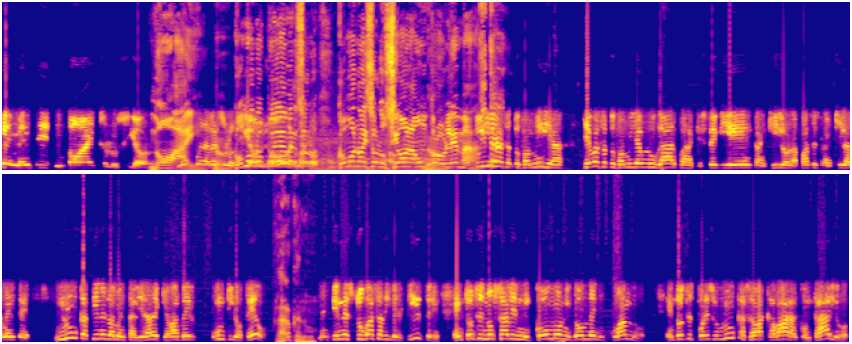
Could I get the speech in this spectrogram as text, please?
simplemente no hay solución. No hay. No puede haber No. solución. ¿Cómo no puede haber hermano. solu- ¿Cómo no hay solución a un No. problema? Tú llevas a tu familia, llevas a tu familia a un lugar para que esté bien, tranquilo, la pases tranquilamente. Nunca tienes la mentalidad de que va a haber un tiroteo. Claro que no. ¿Me entiendes? Tú vas a divertirte. Entonces no sabes ni cómo, ni dónde, ni cuándo. Entonces por eso nunca se va a acabar. Al contrario,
